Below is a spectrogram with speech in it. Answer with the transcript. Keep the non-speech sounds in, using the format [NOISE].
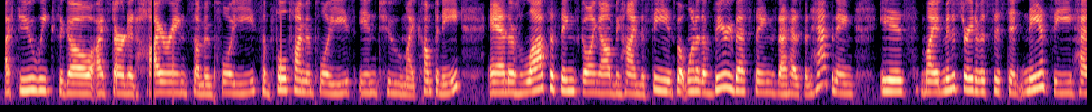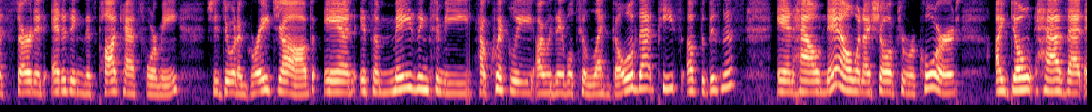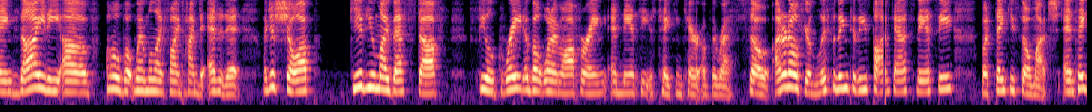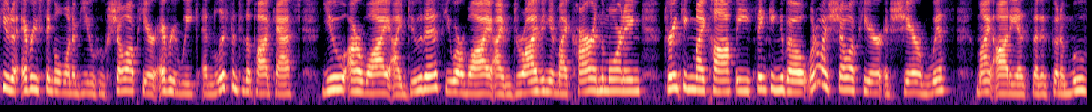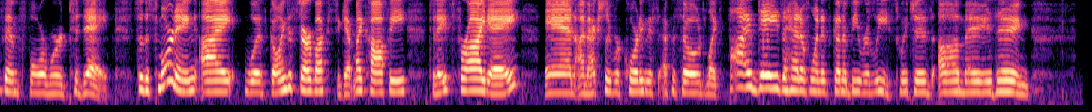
A few weeks ago, I started hiring some employees, some full time employees into my company. And there's lots of things going on behind the scenes. But one of the very best things that has been happening is my administrative assistant, Nancy, has started editing this podcast for me. She's doing a great job, and it's amazing to me how quickly I was able to let go of that piece of the business, and how now when I show up to record, I don't have that anxiety of, oh, but when will I find time to edit it? I just show up, give you my best stuff, feel great about what I'm offering, and Nancy is taking care of the rest. So I don't know if you're listening to these podcasts, Nancy, but thank you so much. And thank you to every single one of you who show up here every week and listen to the podcast. You are why I do this. You are why I'm driving in my car in the morning, drinking my coffee, thinking about what do I show up here and share with my audience that is going to move them forward today. So this morning, I was going to Starbucks to get my coffee. Today's Friday and I'm actually recording this episode like five days ahead of when it's going to be released, which is amazing.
